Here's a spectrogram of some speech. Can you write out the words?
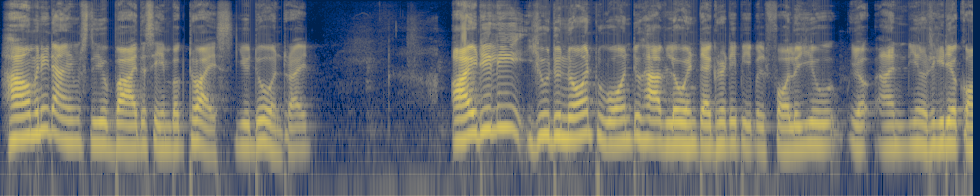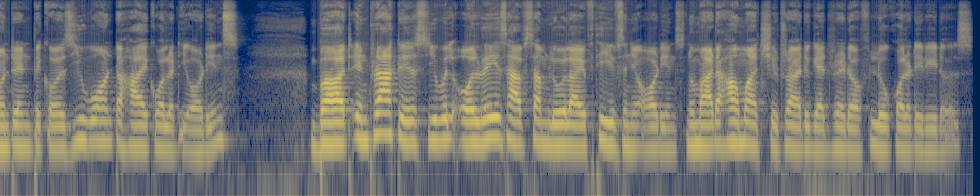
How many times do you buy the same book twice? You don't, right? ideally you do not want to have low integrity people follow you and you know read your content because you want a high quality audience but in practice you will always have some low life thieves in your audience no matter how much you try to get rid of low quality readers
